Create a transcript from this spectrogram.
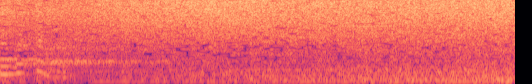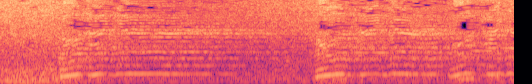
tunggu tunggu. Sholat aja, sholat aja, sholat aja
